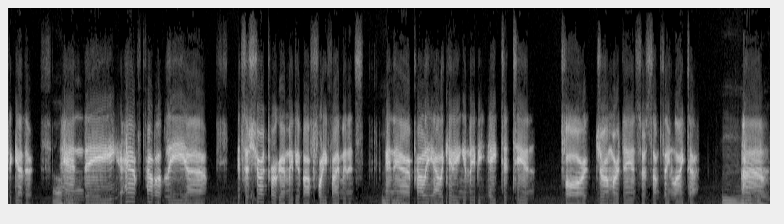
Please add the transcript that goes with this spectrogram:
together. Okay. And they have probably, uh, it's a short program, maybe about 45 minutes. And they're probably allocating maybe 8 to 10 for drum or dance or something like that. Um,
